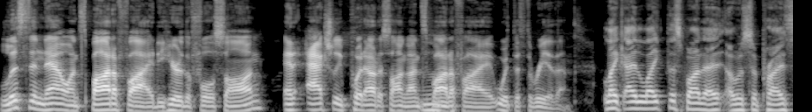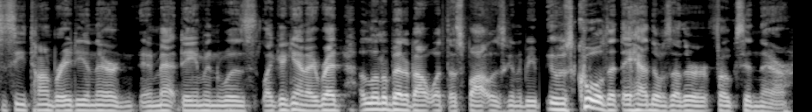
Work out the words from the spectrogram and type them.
listen now on Spotify to hear the full song and actually put out a song on mm. Spotify mm. with the three of them like I like the spot. I, I, was surprised to see Tom Brady in there, and, and, Matt Damon was like again. I read a little bit about what the spot was going to be. It was cool that they had those other folks in there,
